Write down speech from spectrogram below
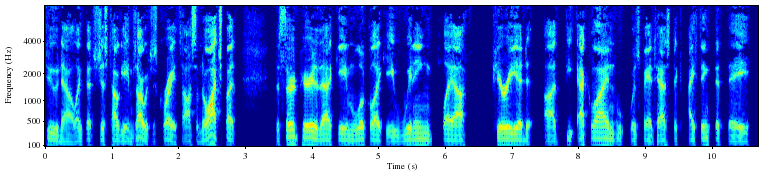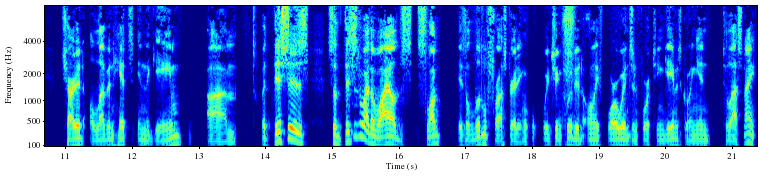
do now. Like that's just how games are, which is great. It's awesome to watch. But the third period of that game looked like a winning playoff period. Uh, the Ek line was fantastic. I think that they charted 11 hits in the game. Um, but this is so this is why the Wild's slump is a little frustrating, which included only four wins in 14 games going into last night.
